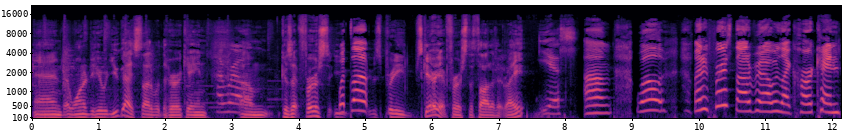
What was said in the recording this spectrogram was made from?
and I wanted to hear what you guys thought about the hurricane. Because at first, What's up? It was pretty scary at first, the thought of it, right? Yes. Um. Well, when I first thought of it, I was like hurricane.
